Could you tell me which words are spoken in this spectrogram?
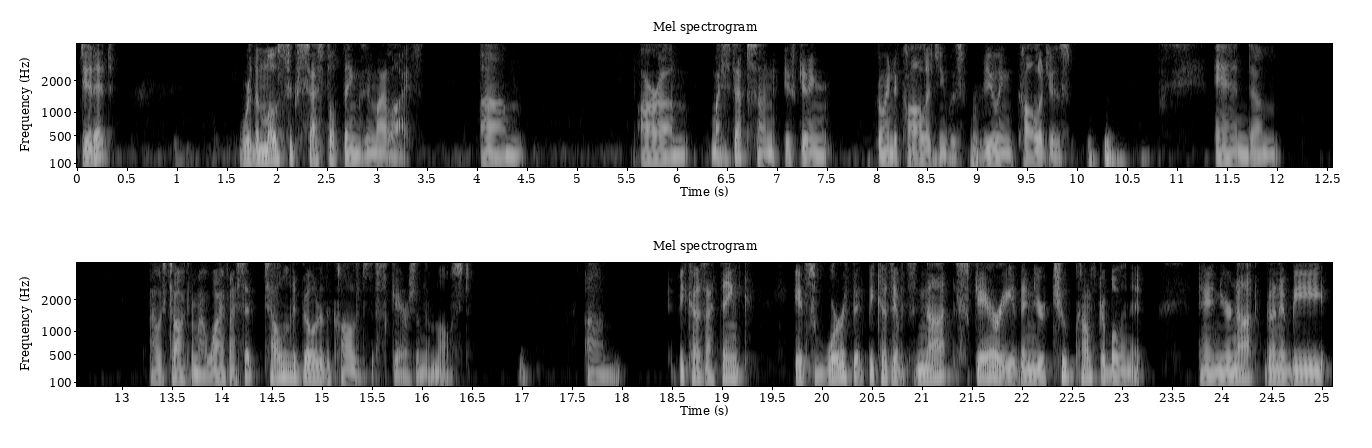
did it were the most successful things in my life. Um, our, um, my stepson is getting, going to college. And he was reviewing colleges. And, um, I was talking to my wife. and I said, tell them to go to the college that scares them the most. Um, because I think it's worth it because if it's not scary, then you're too comfortable in it and you're not going to be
